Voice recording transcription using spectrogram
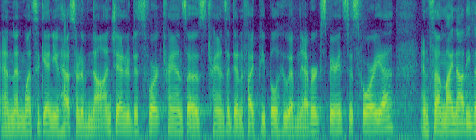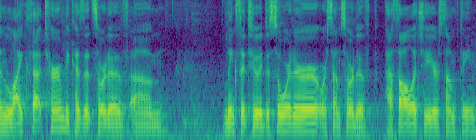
And then once again, you have sort of non gender dysphoric trans, those trans identified people who have never experienced dysphoria. And some might not even like that term because it sort of um, links it to a disorder or some sort of pathology or something.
